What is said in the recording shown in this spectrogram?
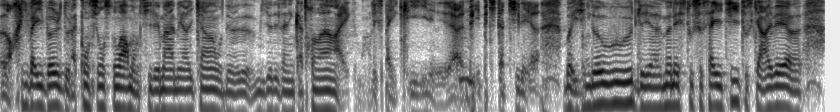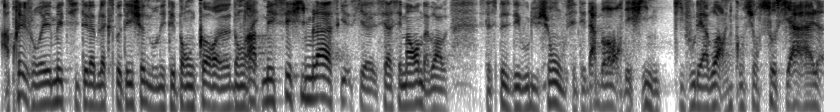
revival de la conscience noire dans le cinéma américain au, de- au milieu des années 80 avec bon, les Spike Lee, les- euh, puis petit à petit les euh, Boys in the Hood, les euh, Menace to Society, tout ce qui arrivait. Après, j'aurais aimé de citer la Black Exploitation, mais on n'était pas encore dans le rap. Mais ces films-là, c'est assez marrant d'avoir cette espèce d'évolution où c'était d'abord des films qui voulaient avoir une conscience sociale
